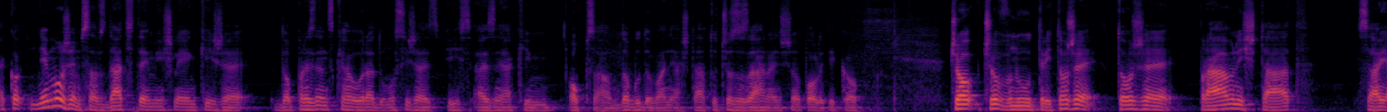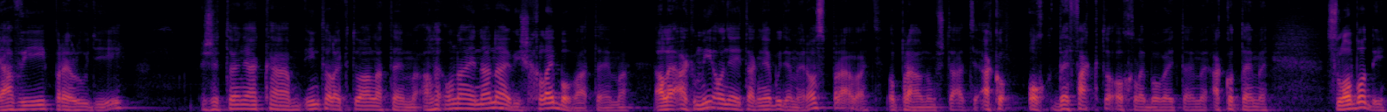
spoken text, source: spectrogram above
ako nemôžem sa vzdať tej myšlienky, že do prezidentského úradu musíš aj ísť aj s nejakým obsahom do budovania štátu, čo so zahraničnou politikou, čo, čo vnútri. To že, to, že právny štát sa javí pre ľudí, že to je nejaká intelektuálna téma, ale ona je na najvyš chlebová téma. Ale ak my o nej tak nebudeme rozprávať, o právnom štáte, ako o, de facto o chlebovej téme, ako téme slobody,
